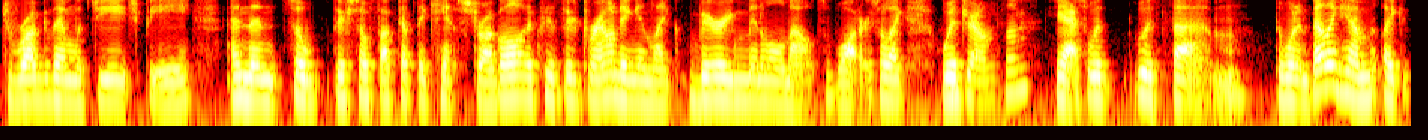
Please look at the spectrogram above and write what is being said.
drug them with ghb and then so they're so fucked up they can't struggle because they're drowning in like very minimal amounts of water so like with Drowns them. yeah, so with with um the one in Bellingham, like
